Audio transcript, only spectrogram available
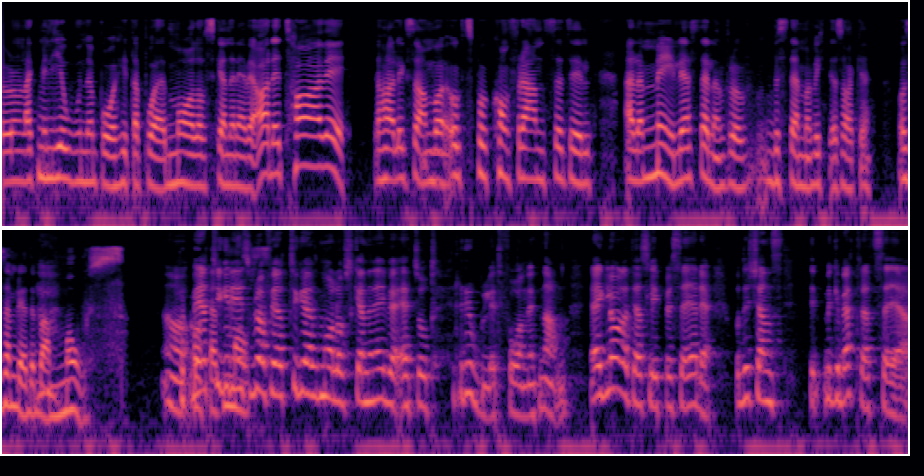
och de har lagt miljoner på att hitta på Mall of Scandinavia. Ja, det tar vi! Jag har liksom Mm. åkt på konferenser till alla möjliga ställen för att bestämma viktiga saker. Och sen blev det bara mos. Ja, men jag tycker det är så bra för jag tycker att Mall of Scandinavia är ett så otroligt fånigt namn. Jag är glad att jag slipper säga det. Och det känns det mycket bättre att säga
